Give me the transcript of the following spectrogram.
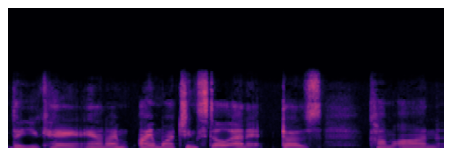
the UK, and I'm I'm watching still, and it does come on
